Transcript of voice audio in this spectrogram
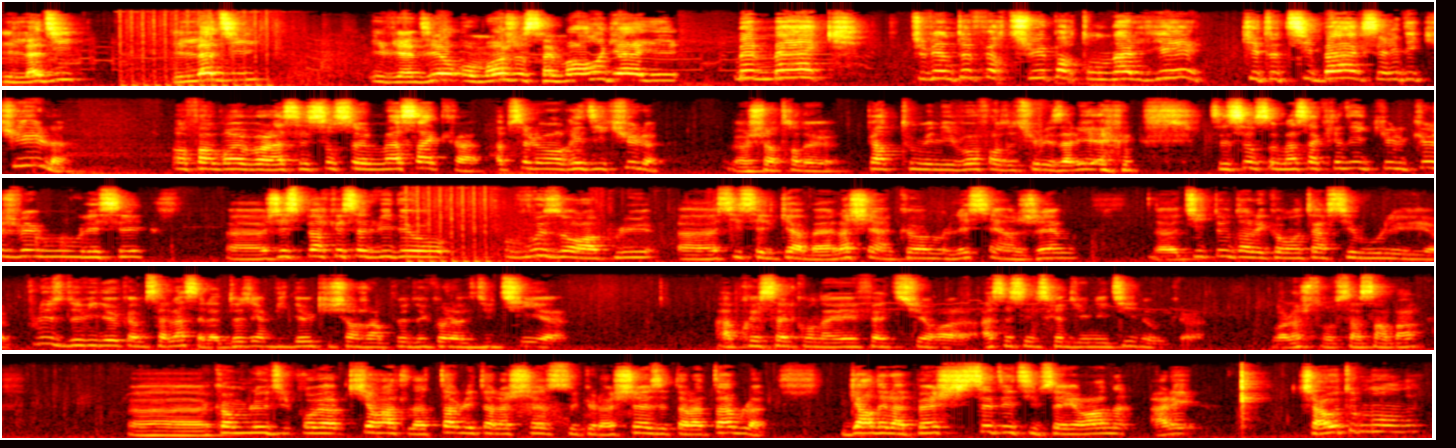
Il l'a dit Il l'a dit Il vient dire au moins je serai mort en guerrier Mais mec Tu viens de te faire tuer par ton allié qui te teabag, c'est ridicule Enfin bref, voilà, c'est sur ce massacre absolument ridicule. Ben, je suis en train de perdre tous mes niveaux à force de tuer mes alliés. c'est sur ce massacre ridicule que je vais vous laisser. Euh, J'espère que cette vidéo vous aura plu. Euh, si c'est le cas, ben, lâchez un com, laissez un j'aime. Euh, Dites-nous dans les commentaires si vous voulez plus de vidéos comme celle-là. C'est la deuxième vidéo qui change un peu de Call of Duty euh, après celle qu'on avait faite sur euh, Assassin's Creed Unity. Donc voilà, je trouve ça sympa. Comme le dit le proverbe qui rate, la table est à la chaise, ce que la chaise est à la table. Gardez la pêche, c'était Tips Iron. Allez, ciao tout le monde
